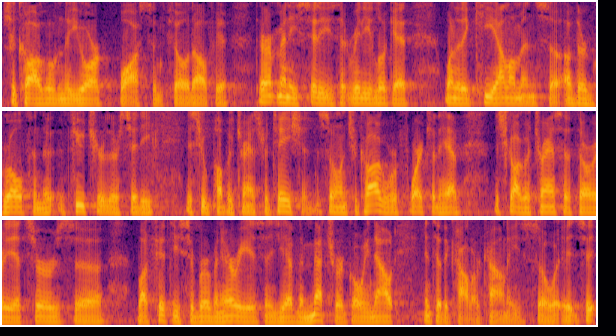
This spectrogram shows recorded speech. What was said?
Chicago, New York, Boston, Philadelphia. There aren't many cities that really look at one of the key elements of their growth in the future of their city is through public transportation. So in Chicago, we're fortunate to have the Chicago Transit Authority that serves uh, about 50 suburban areas, and you have the metro going out into the collar counties. So it's a,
